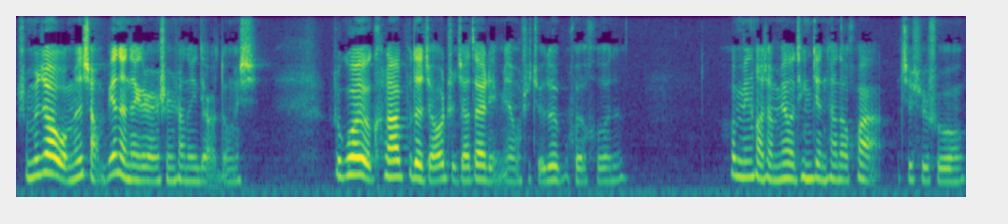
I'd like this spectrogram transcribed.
什么叫我们想变的那个人身上的一点东西？如果有克拉普的脚趾甲在里面，我是绝对不会喝的。”赫敏好像没有听见他的话，继续说：“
